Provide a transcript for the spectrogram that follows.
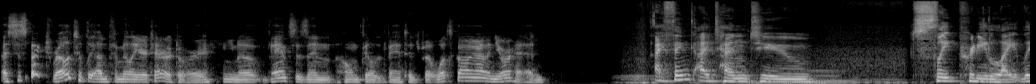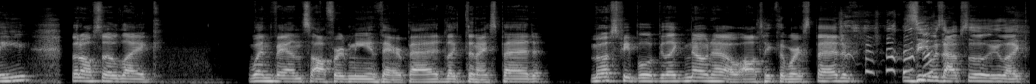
I suspect relatively unfamiliar territory? You know, Vance is in home field advantage, but what's going on in your head? I think I tend to sleep pretty lightly, but also like when Vance offered me their bed, like the nice bed, most people would be like, "No, no, I'll take the worst bed." Z was absolutely like,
